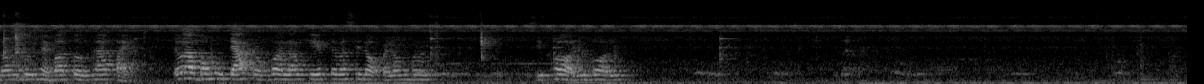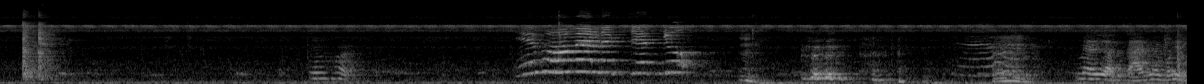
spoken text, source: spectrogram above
ลองเบิ่งให้บอลต้นพาไป แต่ว่าบอลหูจักดอกบอลเราเก็บแต่ว่าสิดอกไปลองเบิ่งสิพ่อหรือบอลเนาะ ยังหอดนี่พ่อแม่เล่นเจ็ดยุอืมอืมแม่เหลือมกายแม่บ่เห็น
